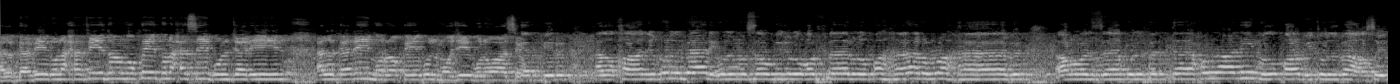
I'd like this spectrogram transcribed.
الكبير الحفيظ المقيت الحسيب الجليل. الكريم الرقيب المجيب الواسع. المتكبر الخالق البارئ المصور الغفار القهار الوهاب الرزاق الفتاح العليم القابض الباسط.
